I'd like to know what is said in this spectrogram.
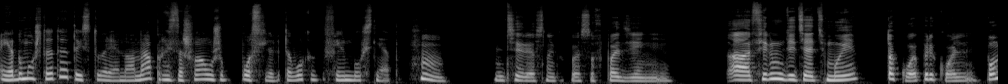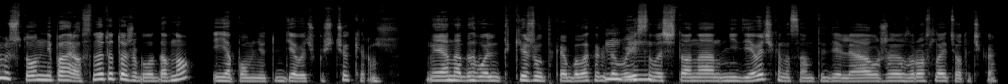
Я думала, что это эта история, но она произошла уже после того, как фильм был снят. Хм, интересное какое совпадение. А фильм «Дитя тьмы» такой прикольный. Помню, что он мне понравился. Но это тоже было давно, и я помню эту девочку с чокером. И она довольно-таки жуткая была, когда mm-hmm. выяснилось, что она не девочка на самом-то деле, а уже взрослая теточка.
